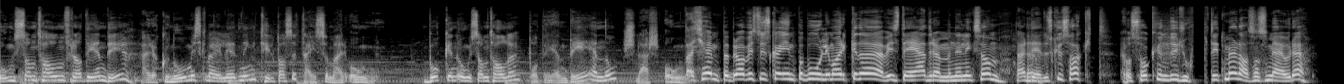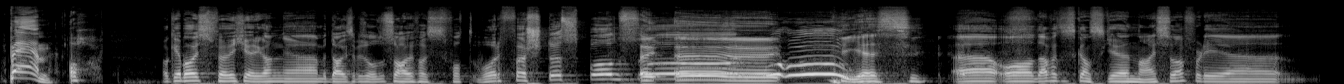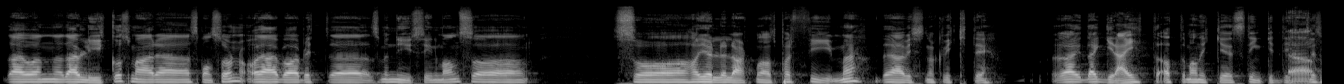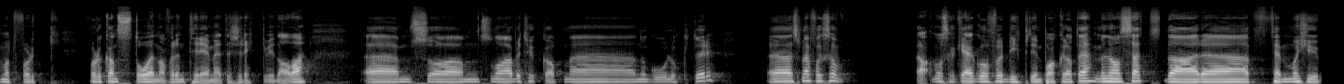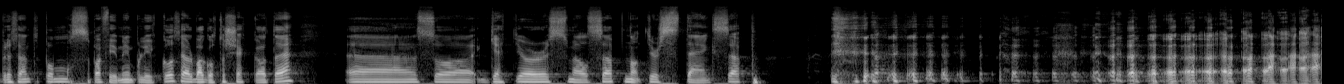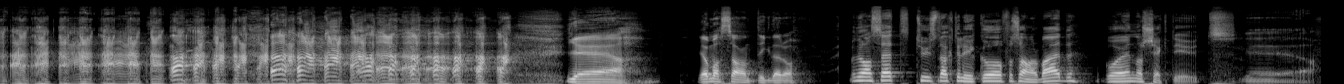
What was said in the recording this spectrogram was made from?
Ungsamtalen fra DNB er økonomisk veiledning tilpasset deg som er ung. Bokk en ungsamtale på dnb.no. slash ung. Det er kjempebra hvis du skal inn på boligmarkedet! Hvis det er drømmen din, liksom. Det er det du skulle sagt. Og så kunne du ropt litt mer, da, sånn som jeg gjorde. Bam! Ok, boys, Før vi kjører i gang eh, med dagens episode, så har vi faktisk fått vår første sponsor! Yes. uh, og det er faktisk ganske nice òg, fordi eh, det er jo en, det er jo Lyco som er eh, sponsoren. Og jeg er bare blitt eh, Som en nysignet mann, så, så har Gjølle lært meg at parfyme det er visstnok viktig. Det er, det er greit at man ikke stinker dritt. Liksom at folk, folk kan stå innafor en tre meters rekkevidde av deg. Um, så, så nå har jeg blitt hooka opp med noen gode lukter. Uh, som jeg faktisk har ja, Nå skal ikke jeg gå for dypt inn på akkurat det, men uansett, det er uh, 25% på masse parfymer inne på Lyco, så jeg vil bare gått og sjekke ut det. Eh, så get your smells up, not your stanks up. Yeah. De har masse annet digg der òg. Men uansett, tusen takk til Lyco for samarbeid. Gå inn og sjekk de ut. Yeah.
